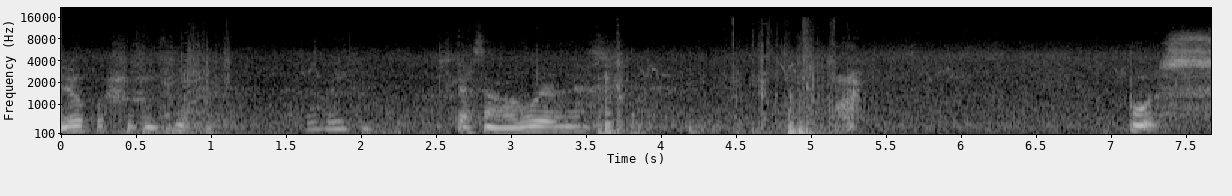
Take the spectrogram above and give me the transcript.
là, pour je suis tout. Parce. Pousse.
